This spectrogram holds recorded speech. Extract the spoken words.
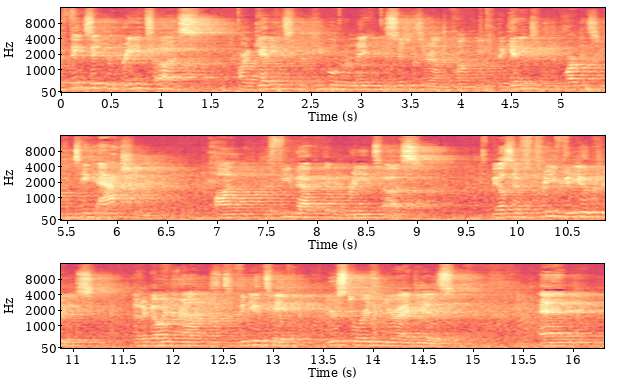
the things that you're bringing to us are getting to the people who are making decisions around the company. They're getting to the departments who can take action on the feedback that you're bringing to us. We also have three video crews that are going around to videotape your stories and your ideas. And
